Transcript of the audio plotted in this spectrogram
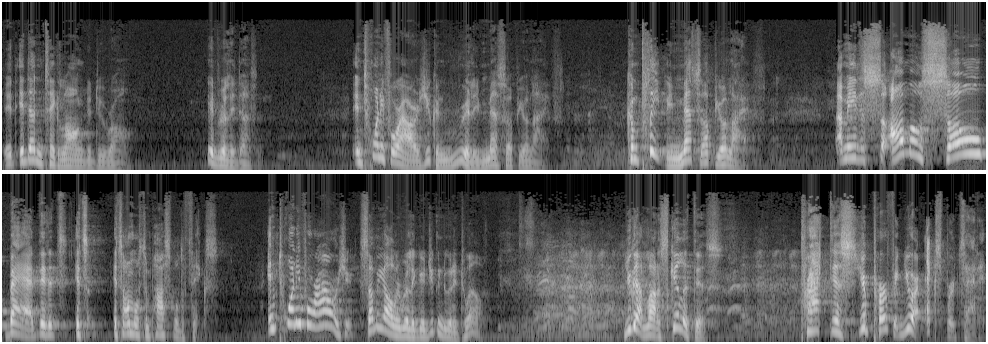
It, it doesn't take long to do wrong. It really doesn't. In 24 hours, you can really mess up your life. Completely mess up your life. I mean, it's almost so bad that it's, it's, it's almost impossible to fix. In 24 hours, you, some of y'all are really good. You can do it in 12. You got a lot of skill at this. Practice. You're perfect. You are experts at it.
